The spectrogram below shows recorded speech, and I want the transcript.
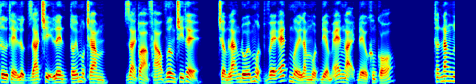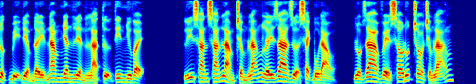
từ thể lực giá trị lên tới 100, giải tỏa pháo vương chi thể, trầm lãng đối một VS 15 một điểm e ngại đều không có. Thân năng lực bị điểm đầy nam nhân liền là tự tin như vậy. Lý Sán Sán làm trầm lãng lấy ra rửa sạch bồ đào, lột ra về sau đút cho trầm lãng,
